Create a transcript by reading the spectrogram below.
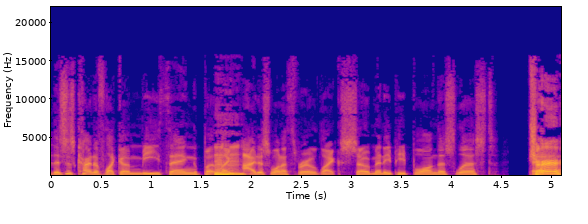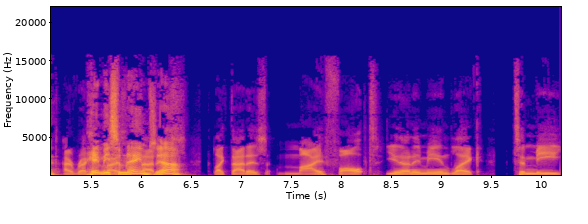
this is kind of like a me thing, but like Mhm. I just want to throw like so many people on this list. Sure. and I Hit me some that names, that yeah. is- like that is my fault. You know what I mean? Like to me,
